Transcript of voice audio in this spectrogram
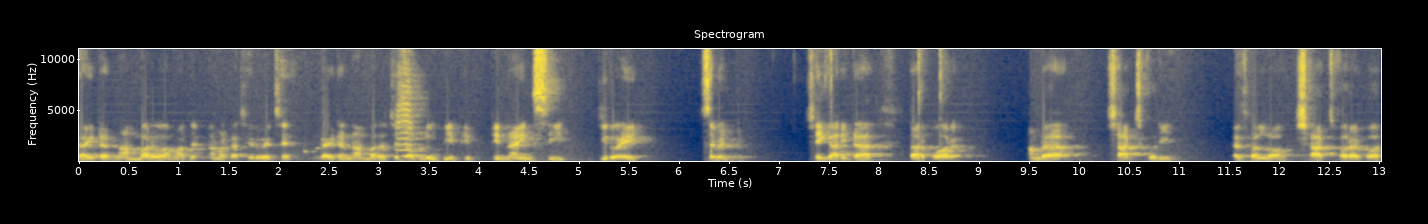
গাড়িটার নাম্বারও আমাদের, আমার কাছে রয়েছে। গাড়িটার নাম্বার হচ্ছে W B fifty nine C zero eight seven two সেই গাড়িটা তারপর আমরা সার্চ করি অ্যাজ পার ল সার্চ করার পর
